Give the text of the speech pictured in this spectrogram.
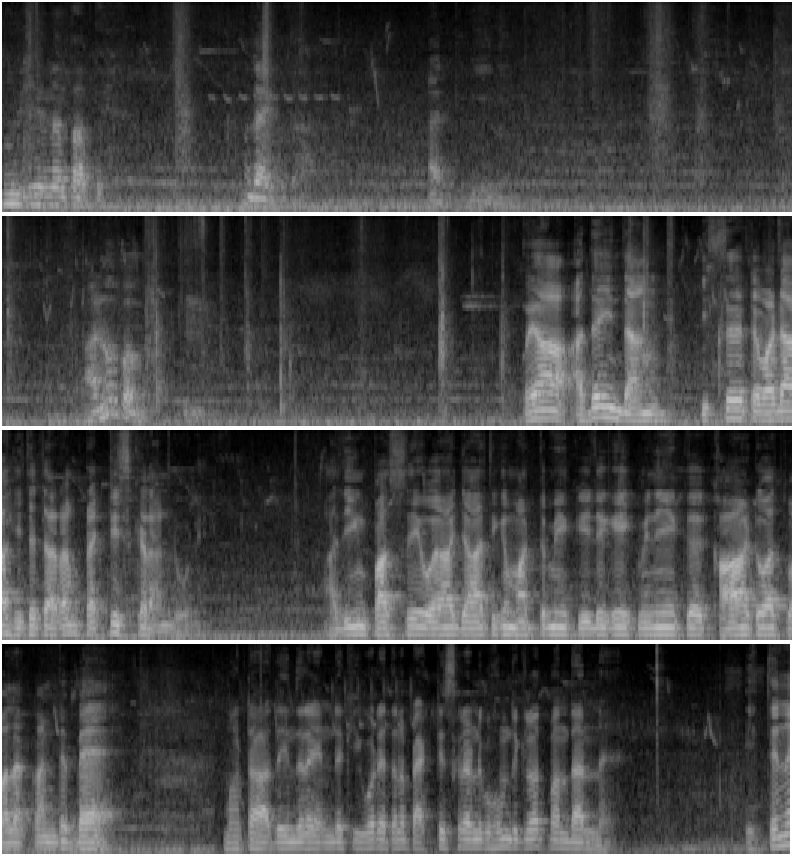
මුලින්ම තාත්තේ. හොඳයි පුතා. හරි. අනුපම. ඔයා අද ඉඳන් ඉස්සරට වඩා හිතට අරන් ප්‍රැක්ටිස් කරන්න ඕනේ. අදින් පස්සේ ඔයා ජාතික මට්ටමේ ක්‍රීඩකයෙක් වෙන එක කාටවත් වළක්වන්න බෑ. මට අද ඉඳලා එන්න කිව්වට එතන ප්‍රැක්ටිස් කරන්න කොහොමද කියලාවත් මන් දන්නේ. එතන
